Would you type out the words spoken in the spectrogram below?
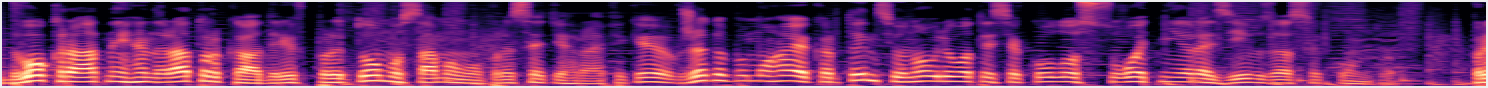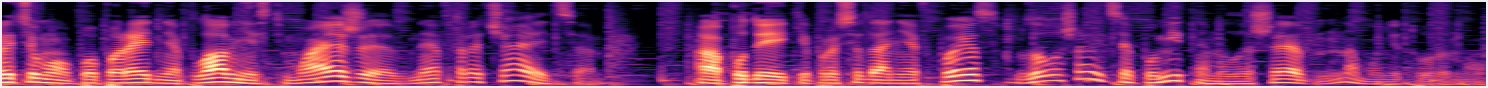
Двократний генератор кадрів при тому самому пресеті графіки вже допомагає картинці оновлюватися коло сотні разів за секунду. При цьому попередня плавність майже не втрачається, а по деякі просідання FPS залишаються помітними лише на моніторингу.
